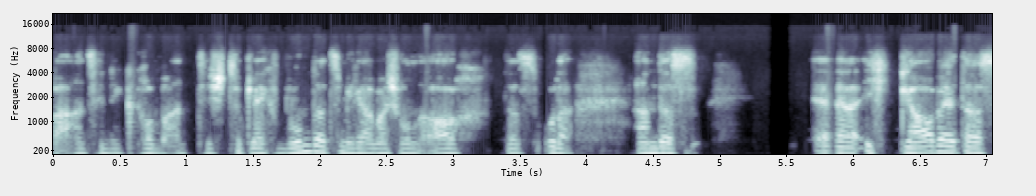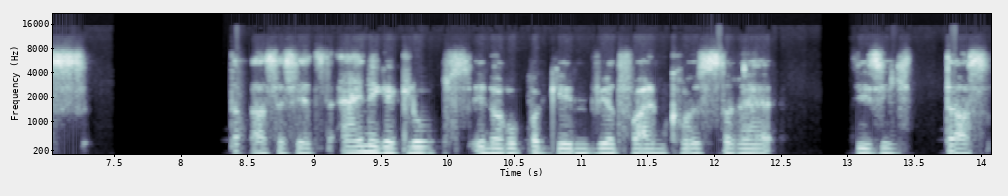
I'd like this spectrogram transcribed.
wahnsinnig romantisch. Zugleich wundert es mich aber schon auch, dass, oder anders, äh, ich glaube, dass, dass es jetzt einige Clubs in Europa geben wird, vor allem größere, die sich das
